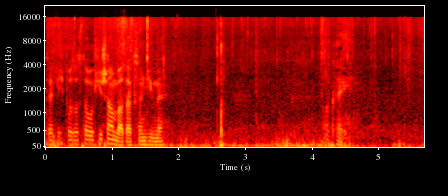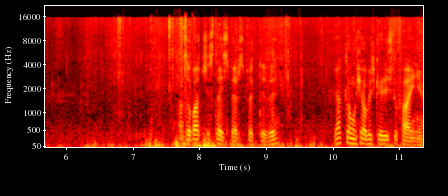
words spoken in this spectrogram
To jakieś pozostałości szamba, tak sądzimy. Okej. A zobaczcie z tej perspektywy, jak to musiało być kiedyś tu fajnie.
